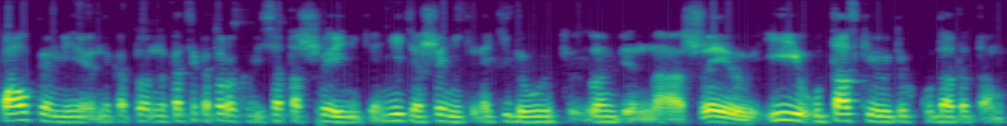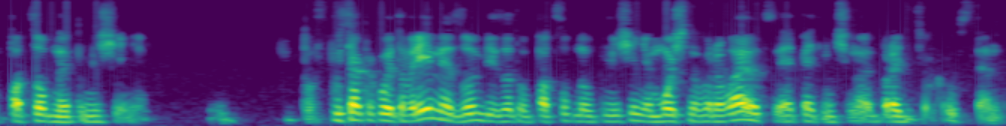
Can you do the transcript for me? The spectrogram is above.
палками, на, которые, на конце которых висят ошейники. Они эти ошейники накидывают зомби на шею и утаскивают их куда-то там в подсобное помещение. Спустя какое-то время зомби из этого подсобного помещения мощно вырываются и опять начинают бродить вокруг стенда.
